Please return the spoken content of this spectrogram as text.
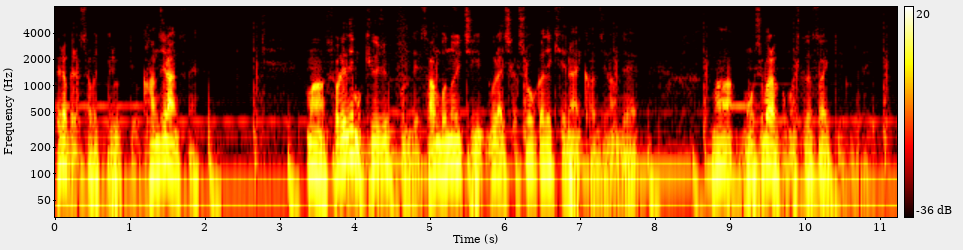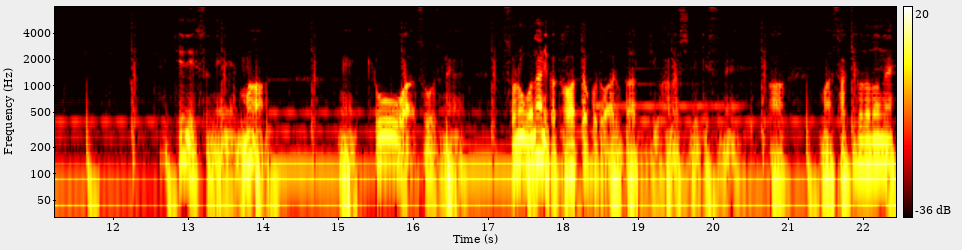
ペラペラ喋ってるっていう感じなんですね。まあそれでも90分で3分の1ぐらいしか消化できてない感じなんでまあもうしばらくお待ちくださいということで。でですねまあね今日はそうですねその後何か変わったことあるかっていう話でですねあまあ先ほどのね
